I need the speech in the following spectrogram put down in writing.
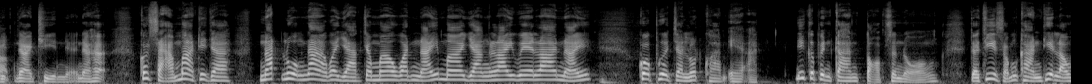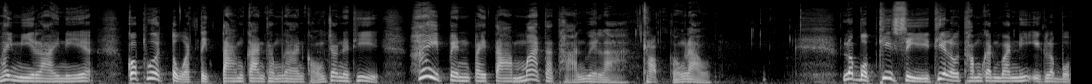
วิด -19 เนี่ยนะฮะก็สามารถที่จะนัดล่วงหน้าว่าอยากจะมาวันไหนมาอย่างไรเวลาไหน ก็เพื่อจะลดความแออัด นี่ก็เป็นการตอบสนอง แต่ที่สำคัญที่เราให้มีลายนี้ ก็เพื่อตรวจติดตามการทำงานของเจ้าหน้าที่ ให้เป็นไปตามมาตรฐานเวลาครับของเราระบบที่ 4 ที่เราทำกันวันนี้อีกระบบ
